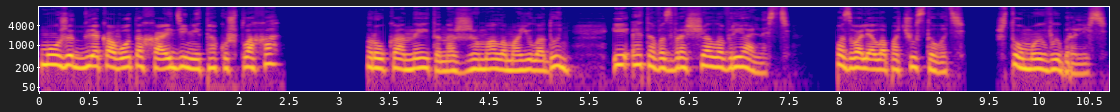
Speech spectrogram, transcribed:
Может, для кого-то Хайди не так уж плоха? Рука Нейтана сжимала мою ладонь, и это возвращало в реальность, позволяло почувствовать, что мы выбрались.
